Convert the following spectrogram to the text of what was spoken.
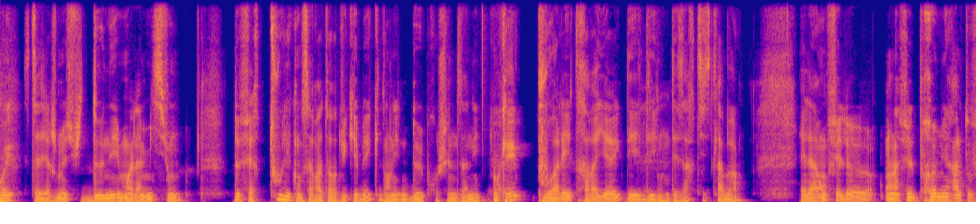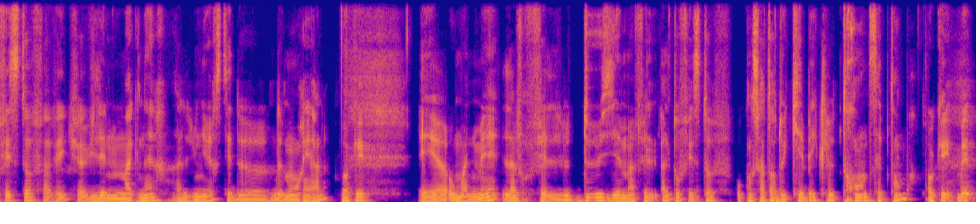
Oui. c'est-à-dire que je me suis donné moi la mission de faire tous les conservatoires du Québec dans les deux prochaines années. OK. Pour aller travailler avec des, des, des artistes là-bas. Et là, on fait le, on a fait le premier Alto Festoff avec euh, Wilhelm Magner à l'université de, de Montréal. Et euh, au mois de mai, là, je fais le deuxième Alto Festoff au conservatoire de Québec le 30 septembre. Ok, mais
